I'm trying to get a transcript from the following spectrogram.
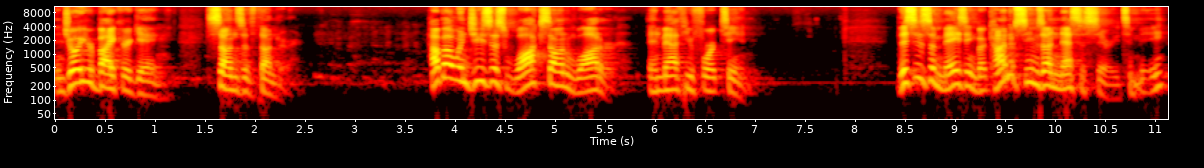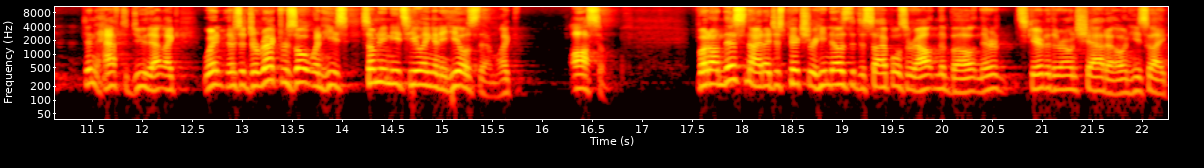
Enjoy your biker gang, sons of thunder. How about when Jesus walks on water in Matthew 14? This is amazing, but kind of seems unnecessary to me. Didn't have to do that. Like when there's a direct result when he's somebody needs healing and he heals them. Like awesome. But on this night, I just picture he knows the disciples are out in the boat and they're scared of their own shadow, and he's like,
